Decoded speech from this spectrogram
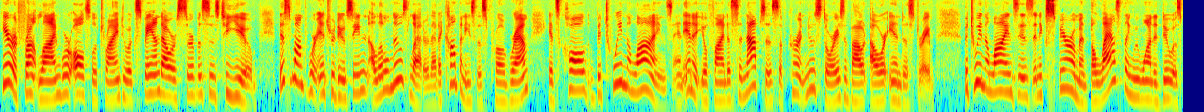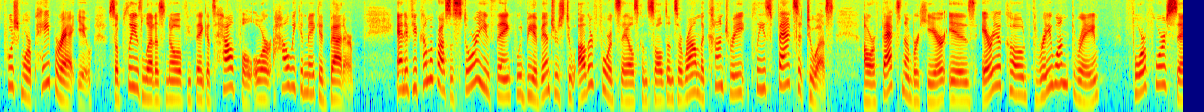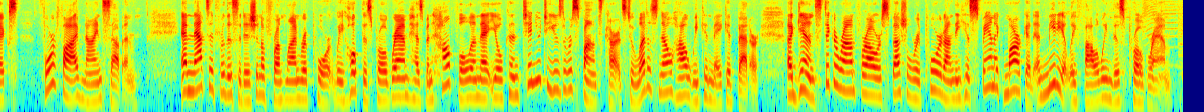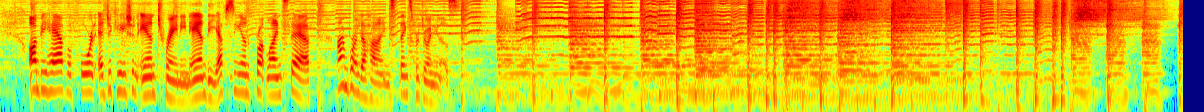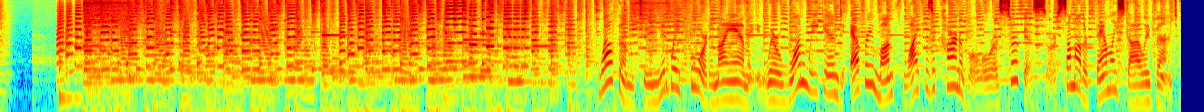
Here at Frontline, we're also trying to expand our services to you. This month, we're introducing a little newsletter that accompanies this program. It's called Between the Lines, and in it, you'll find a synopsis of current news stories about our industry. Between the Lines is an experiment. The last thing we want to do is push more paper at you, so please let us know if you think it's helpful or how we can make it better. And if you come across a story you think would be of interest to other Ford sales consultants around the country, please fax it to us. Our fax number here is area code 313 446 4597. And that's it for this edition of Frontline Report. We hope this program has been helpful and that you'll continue to use the response cards to let us know how we can make it better. Again, stick around for our special report on the Hispanic market immediately following this program. On behalf of Ford Education and Training and the FCN Frontline staff, I'm Brenda Hines. Thanks for joining us. Welcome to Midway Ford in Miami, where one weekend every month life is a carnival or a circus or some other family style event.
